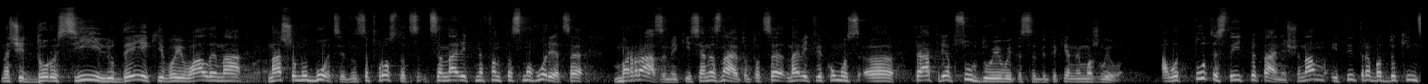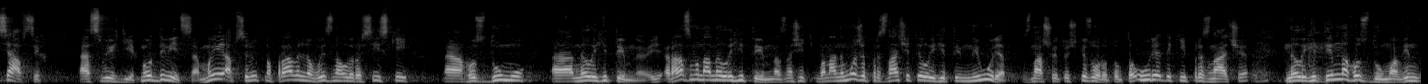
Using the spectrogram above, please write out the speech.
значить, до Росії людей, які воювали на нашому боці. Ну це просто це, це навіть не фантасмагорія, це маразм якийсь. Я не знаю. Тобто, це навіть в якомусь е, театрі абсурду уявити собі таке неможливо. А от тут і стоїть питання, що нам іти треба до кінця всіх е, своїх дій. Ну, от дивіться, ми абсолютно правильно визнали російський е, Госдуму е, нелегітимною. Раз вона нелегітимна, значить вона не може призначити легітимний уряд з нашої точки зору. Тобто уряд, який призначує нелегітимна Госдума, він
